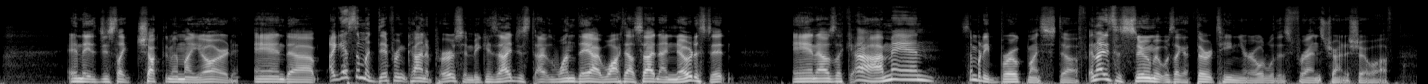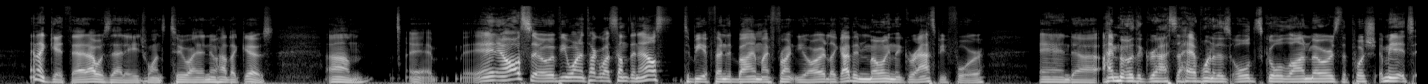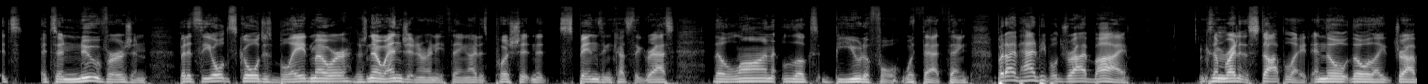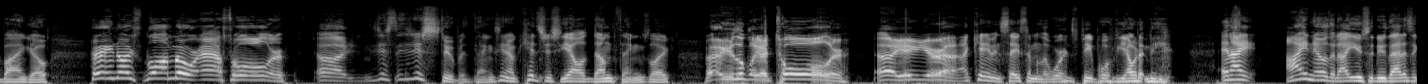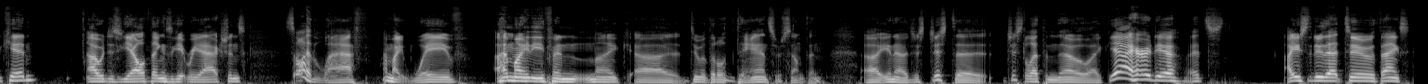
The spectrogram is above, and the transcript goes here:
and they just like chucked them in my yard. And uh, I guess I'm a different kind of person because I just I, one day I walked outside and I noticed it, and I was like, ah man, somebody broke my stuff, and I just assume it was like a 13 year old with his friends trying to show off. And I get that. I was that age once too. I know how that goes. Um, and also, if you want to talk about something else to be offended by in my front yard, like I've been mowing the grass before, and uh, I mow the grass. I have one of those old school lawnmowers, the push. I mean, it's it's it's a new version, but it's the old school just blade mower. There's no engine or anything. I just push it and it spins and cuts the grass. The lawn looks beautiful with that thing. But I've had people drive by because I'm right at the stoplight, and they'll they'll like drive by and go, hey, nice lawnmower, asshole, or uh, just just stupid things. You know, kids just yell dumb things like, hey, you look like a tool, or uh, you're, a... I can't even say some of the words people have yelled at me. And I, I know that I used to do that as a kid. I would just yell things to get reactions. So I'd laugh. I might wave. I might even like uh, do a little dance or something. Uh, you know, just just to just to let them know, like, yeah, I heard you. It's I used to do that too. Thanks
